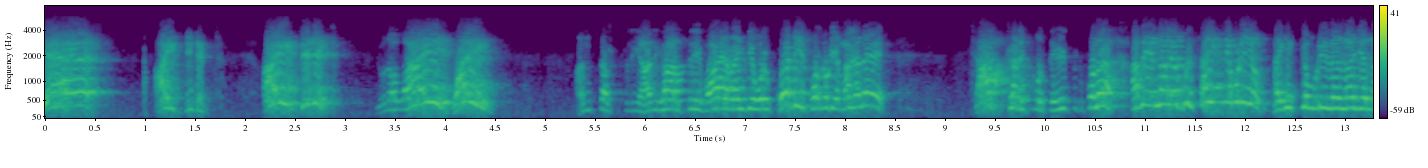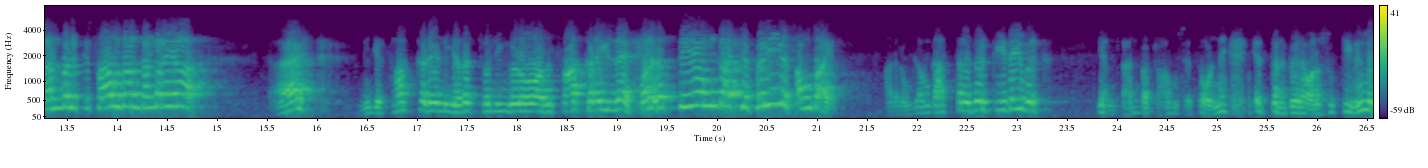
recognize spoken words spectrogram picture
Yes, I did it. I did it. You know why? Why? அந்தஸ்திரி அதிகாரத்திலே வாழ வேண்டிய ஒரு கோடீஸ்வரனுடைய மகனே சாக்கடைக்கு ஒருத்தர் இழுத்துட்டு போனா அதை என்னால எப்படி சகிக்க முடியும் சகிக்க முடியலன்னா என் நண்பனுக்கு சாவுதான் தண்டனையா? நீங்க சாக்கடைன்னு எதை சொன்னீங்களோ அது சாக்கடை இல்ல உலகத்தையே உண்டாக்கிய பெரிய சமுதாயம் அதுல உள்ளவங்க அத்தனை பேருக்கு இதயம் இருக்கு. என் நண்பன் ராமு செத்த உடனே எத்தனை பேர் அவரை சுத்தி நின்று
